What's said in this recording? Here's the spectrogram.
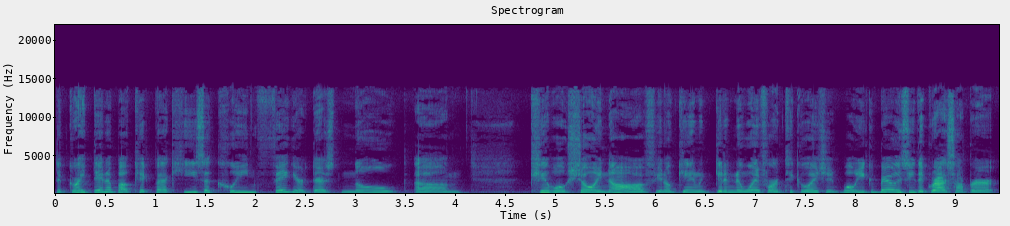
The great thing about Kickback, he's a clean figure. There's no um, kibble showing off, you know, getting getting away for articulation. Well, you can barely see the grasshopper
